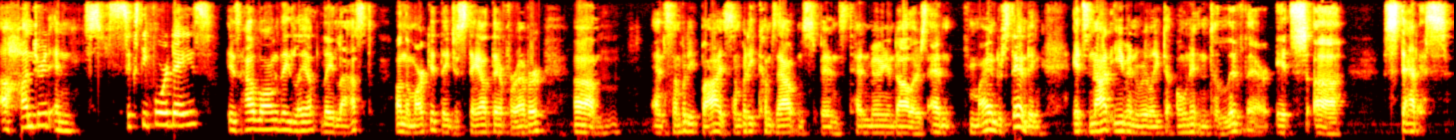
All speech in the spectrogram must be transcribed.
hundred and sixty-four days is how long they lay, they last on the market. They just stay out there forever. Um, And somebody buys, somebody comes out and spends ten million dollars. And from my understanding, it's not even really to own it and to live there. It's uh, status.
